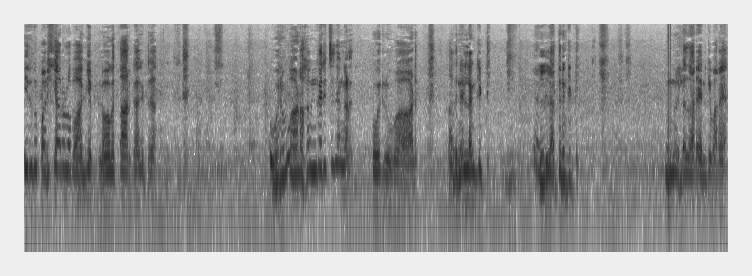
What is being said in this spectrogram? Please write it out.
ഇരുന്ന് പഠിക്കാനുള്ള ഭാഗ്യം ലോകത്താർക്കാ കിട്ടുക. ഒരുപാട് അഹങ്കരിച്ച് ഞങ്ങൾ. ഒരുപാട്. അതിനെല്ലാം കിട്ടി. എല്ലാത്തിനും കിട്ടി. ഒന്നുമില്ല സാറേ എനിക്ക് പറയാൻ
